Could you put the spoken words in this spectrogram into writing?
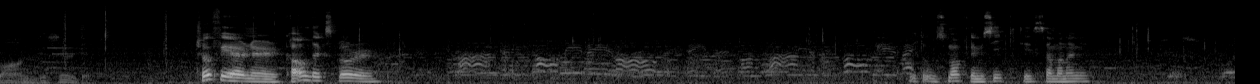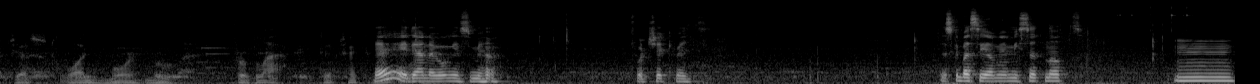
long deserted. Trophy earner, Carl the Explorer. Lite osmaklig musik till sammanhanget. Just one more move for Black to check. Hej, det är andra gången som jag får checkmate. Jag ska bara se om jag missat något. Mm.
